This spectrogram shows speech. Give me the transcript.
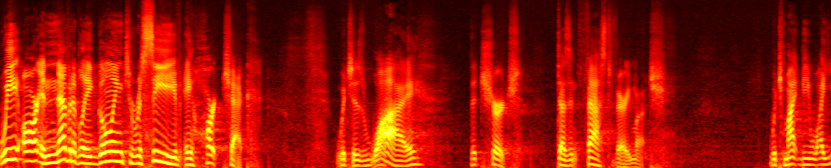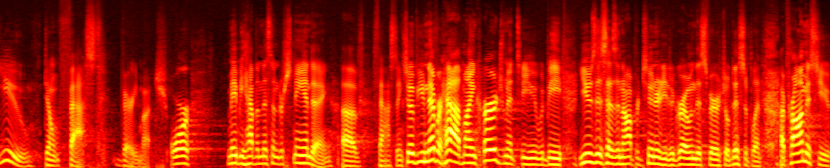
we are inevitably going to receive a heart check, which is why the church doesn't fast very much, which might be why you don't fast very much. Or maybe have a misunderstanding of fasting. So if you never have, my encouragement to you would be use this as an opportunity to grow in this spiritual discipline. I promise you,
